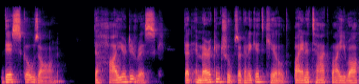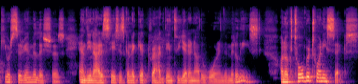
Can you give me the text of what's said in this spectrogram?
this goes on, the higher the risk that American troops are going to get killed by an attack by Iraqi or Syrian militias, and the United States is going to get dragged into yet another war in the Middle East. On October 26,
